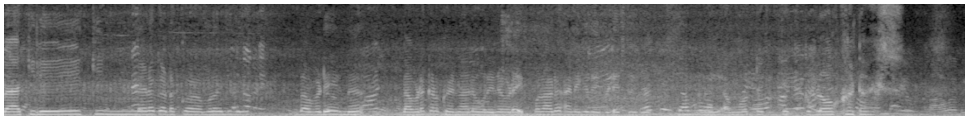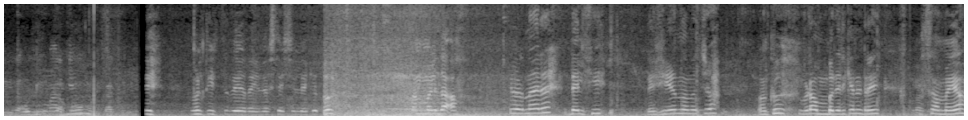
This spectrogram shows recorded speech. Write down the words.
ബാക്കിലേക്ക് ഇങ്ങനെ കിടക്കുക നമ്മളതിന്റെ ഇതവിടെ ഇരുന്ന് ഇതവിടെ കിടക്കുമായിരുന്നു ആ ലോറിന്റെ ഇവിടെ ഇപ്പോഴാണ് അല്ലെങ്കിൽ ഇവിടെ എത്തിയത്. അങ്ങോട്ടേക്ക് ബ്ലോക്ക് ആട്ടോ. നമ്മൾ തിരിച്ചത് റെയിൽവേ സ്റ്റേഷനിലേക്ക് എത്തും നമ്മളിതാ. ഇവിടെ നേരെ ഡൽഹി. ഡൽഹി എന്താന്ന് വെച്ചാൽ നമുക്ക് ഇവിടെ ഒമ്പതരക്കാണ് ട്രെയിൻ സമയം.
